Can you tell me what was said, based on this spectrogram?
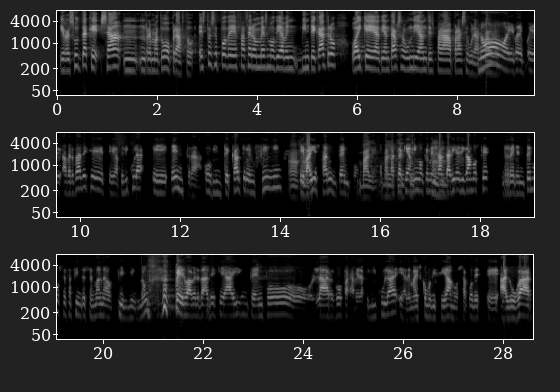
e resulta que xa mm, rematou o prazo. Isto se pode facer o mesmo día 24 ou hai que adiantarse algún día antes para, para asegurar? No, eh, eh, eh, a verdade é que eh, a película eh, entra o 24 en filming eh, Ajá. e vai estar un tempo. Vale, o que vale, pasa que, que a min o que me encantaría, mm. digamos, que reventemos esa fin de semana o filming, non? Pero a verdade é que hai un tempo largo para ver a película e ademais, como dicíamos, a podes eh, alugar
